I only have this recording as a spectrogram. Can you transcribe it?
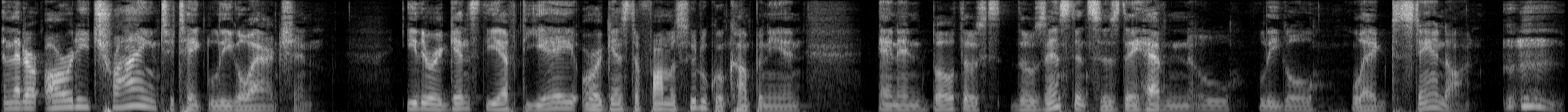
and that are already trying to take legal action, either against the FDA or against a pharmaceutical company. And and in both those those instances, they have no legal leg to stand on.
